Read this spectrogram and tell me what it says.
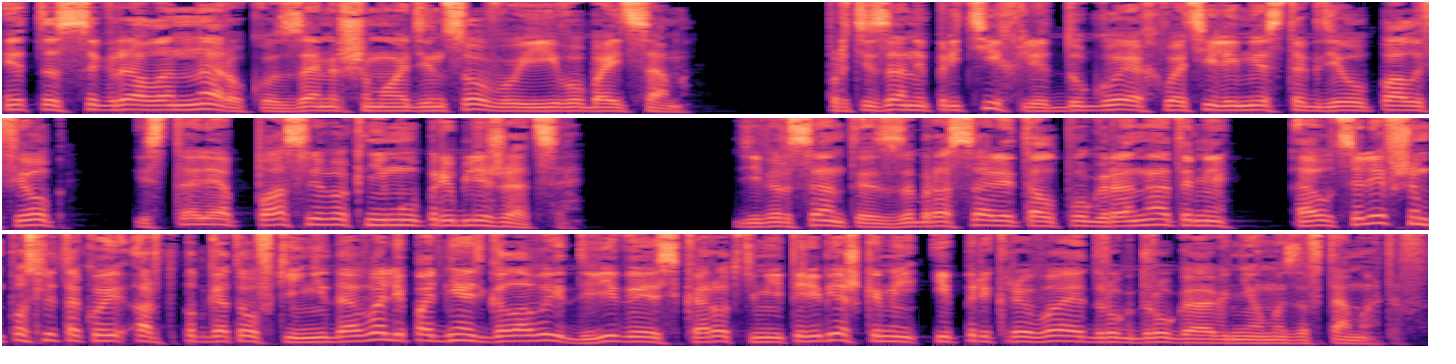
Это сыграло на руку замершему Одинцову и его бойцам. Партизаны притихли, дугой охватили место, где упал Эфиоп, и стали опасливо к нему приближаться. Диверсанты забросали толпу гранатами, а уцелевшим после такой артподготовки не давали поднять головы, двигаясь короткими перебежками и прикрывая друг друга огнем из автоматов.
